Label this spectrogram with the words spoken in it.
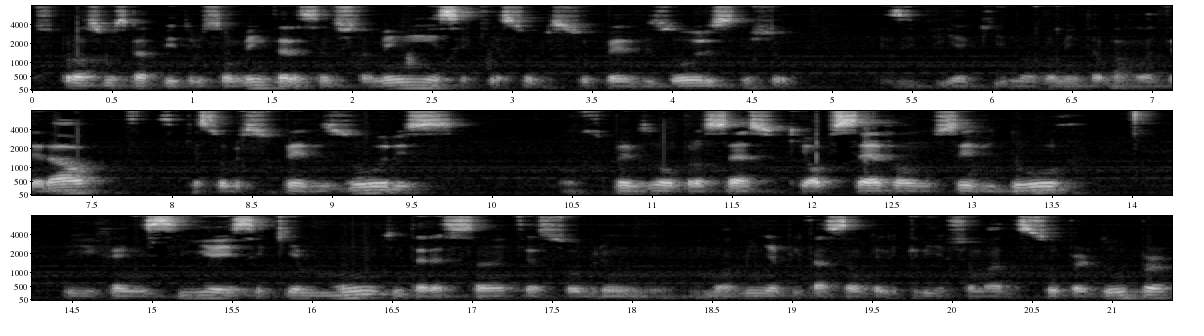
Os próximos capítulos são bem interessantes também. Esse aqui é sobre supervisores. Deixa eu exibir aqui novamente a barra lateral. Esse aqui é sobre supervisores. O supervisor é um processo que observa um servidor e reinicia. Esse aqui é muito interessante, é sobre um, uma mini aplicação que ele cria chamada Super Duper.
